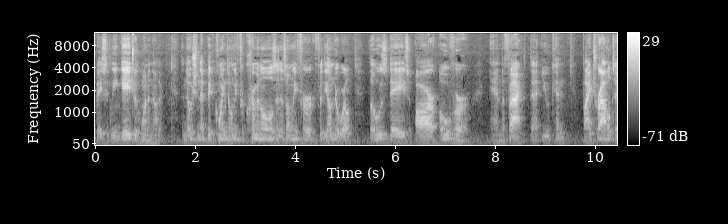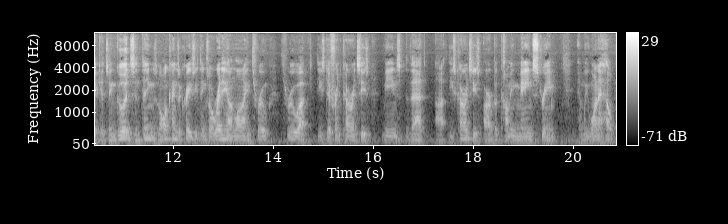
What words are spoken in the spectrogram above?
basically engage with one another. The notion that Bitcoin is only for criminals and is only for, for the underworld, those days are over. And the fact that you can buy travel tickets and goods and things and all kinds of crazy things already online through, through uh, these different currencies means that uh, these currencies are becoming mainstream. And we want to help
